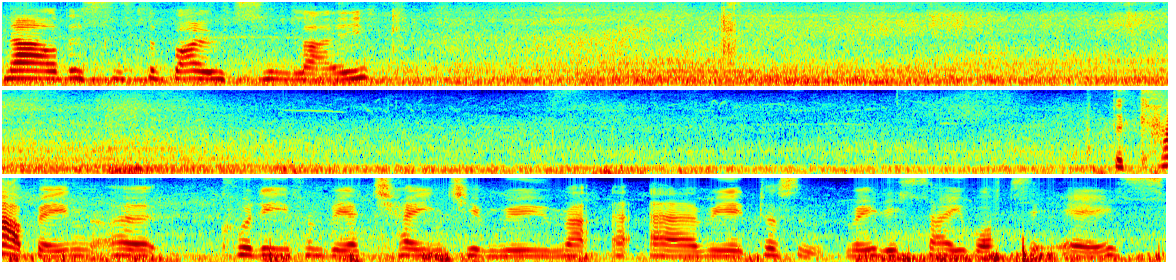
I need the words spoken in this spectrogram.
Now this is the boating lake. The cabin uh, could even be a changing room area. It doesn't really say what it is.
